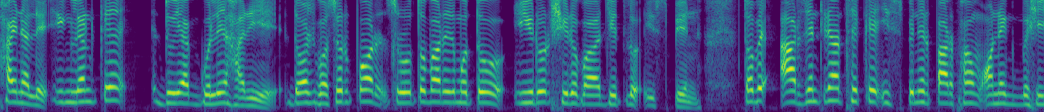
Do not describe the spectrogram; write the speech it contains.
ফাইনালে ইংল্যান্ডকে দুই এক গোলে হারিয়ে দশ বছর পর চৌথবারের মতো ইউরোর শিরোপা জিতল স্পেন। তবে আর্জেন্টিনা থেকে স্পেনের পারফর্ম অনেক বেশি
